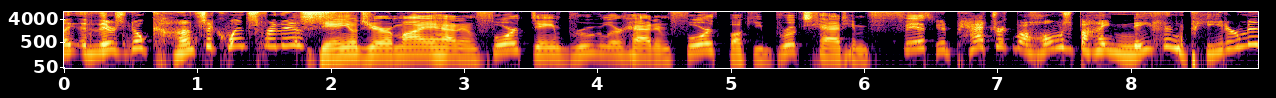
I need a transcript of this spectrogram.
Like, there's no consequence for this? Daniel Jeremiah had him fourth. Dane Brugler had him fourth. Bucky Brooks had him fifth. Dude, Patrick Mahomes behind Nathan Peterman?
